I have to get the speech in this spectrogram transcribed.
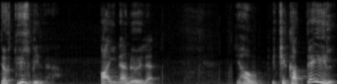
400 bin lira. Aynen öyle. Ya iki kat değil.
